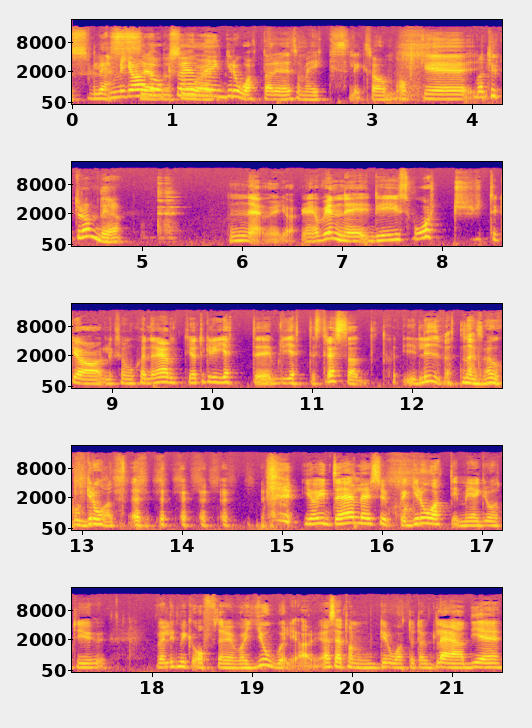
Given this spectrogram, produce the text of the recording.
så ledsen Men jag hade och också så. en, en gråtare som ex liksom. Och, eh, Vad tyckte du om det? Nej, men jag, jag vet inte, det är ju svårt tycker jag liksom generellt. Jag tycker det är jätte, blir jättestressad i livet när människor gråter. jag är inte heller supergråtig, men jag gråter ju väldigt mycket oftare än vad Joel gör. Jag har sett honom gråta av glädje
